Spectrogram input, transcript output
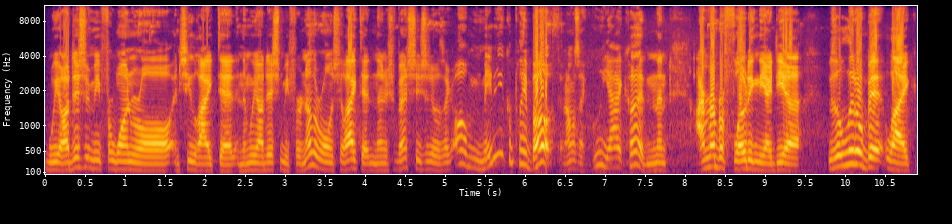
we auditioned me for one role and she liked it and then we auditioned me for another role and she liked it and then eventually she was like oh maybe you could play both and i was like oh yeah i could and then i remember floating the idea it was a little bit like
